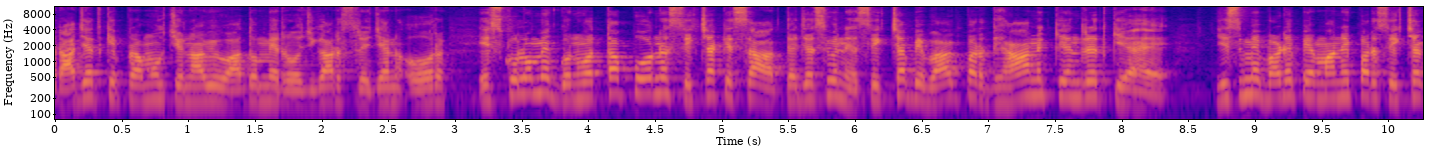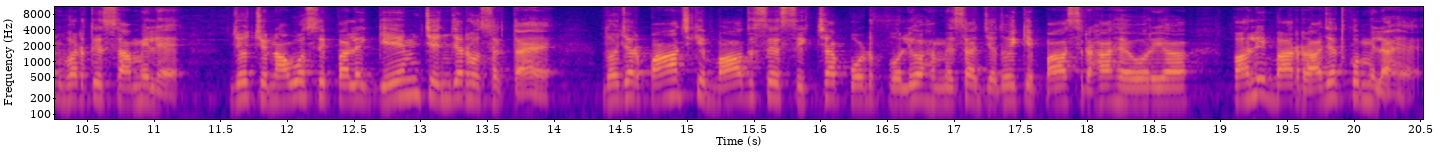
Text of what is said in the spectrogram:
राजद के प्रमुख चुनावी वादों में रोज़गार सृजन और स्कूलों में गुणवत्तापूर्ण शिक्षा के साथ तेजस्वी ने शिक्षा विभाग पर ध्यान केंद्रित किया है, जिसमें बड़े पैमाने पर शिक्षक भर्ती शामिल है, जो चुनावों से पहले गेम चेंजर हो सकता है। 2005 के बाद से शिक्षा पोर्टफोलियो हमेशा जदोई के पास रहा है और यह पहली बार राजद को मिला है।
